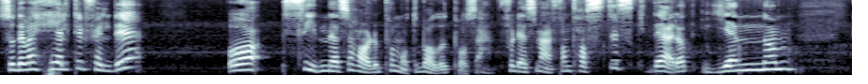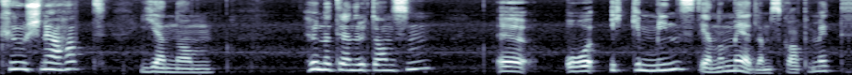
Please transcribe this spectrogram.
Så det var helt tilfeldig. Og siden det så har det på en måte ballet på seg. For det som er fantastisk, det er at gjennom kursene jeg har hatt, gjennom hundetrenerutdannelsen, eh, og ikke minst gjennom medlemskapet mitt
